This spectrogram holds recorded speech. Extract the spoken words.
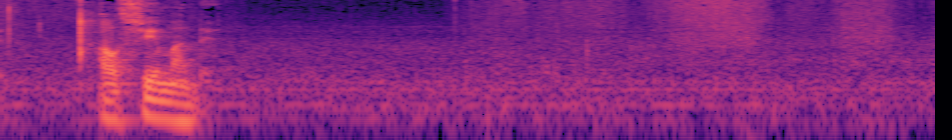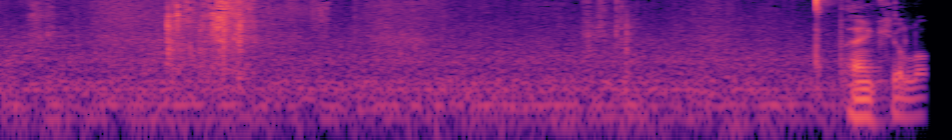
I'll see you Monday. Thank you, Lord.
